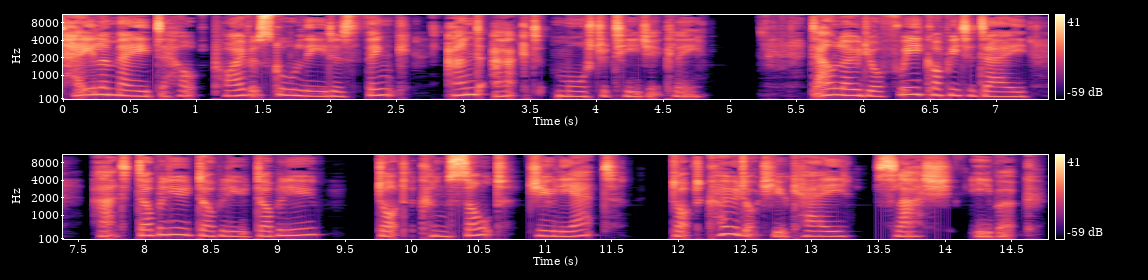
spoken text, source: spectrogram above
tailor made to help private school leaders think and act more strategically. Download your free copy today at www.consultjuliet.co.uk slash ebook.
